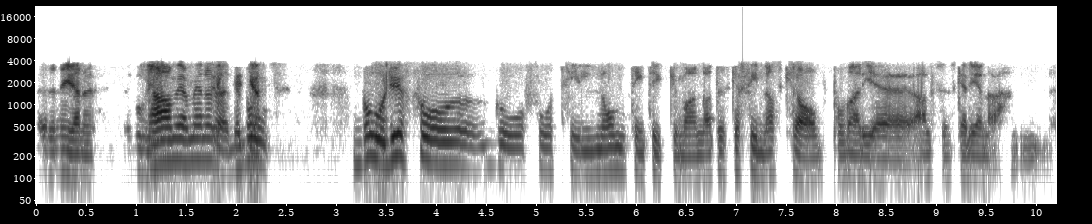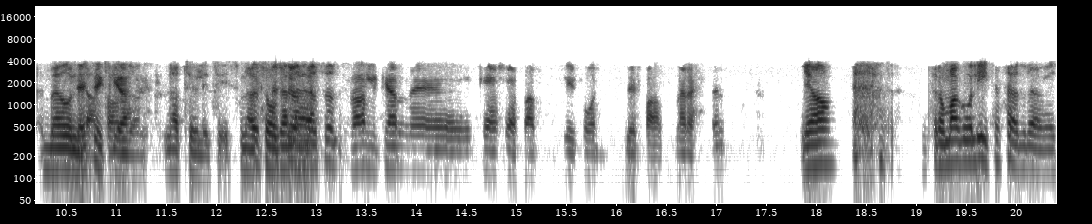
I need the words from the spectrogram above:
är det nya nu. Det borde ja, men jag menar det. Det borde, borde ju få gå att få till någonting, tycker man. Att det ska finnas krav på varje allsvensk arena. Med undantag, tycker jag. naturligtvis. Men frågan Östersund är... och Sundsvall kan, eh, kan jag köpa att vi får dispens med resten. Ja. För om man går lite söderöver,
